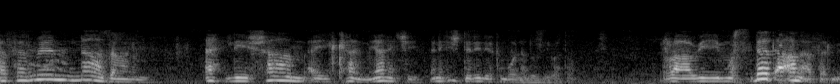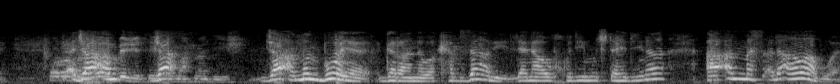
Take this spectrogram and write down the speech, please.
ئەفەرمێن نازانم. ئەهلی شام ئەیکەن یانە چی ئەنە هیچ دلیلێکم بۆ نەدۆزیوەتەوە ڕاوی مسنەد ئەمە فەرمێ جا ئەمن بۆیە گەڕانەوە کە بزانی لە ناو خودی مجتهدینە ئەم مەسئلە ئاوا بووە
